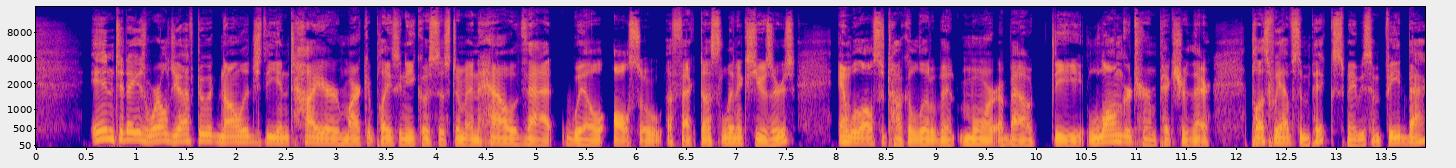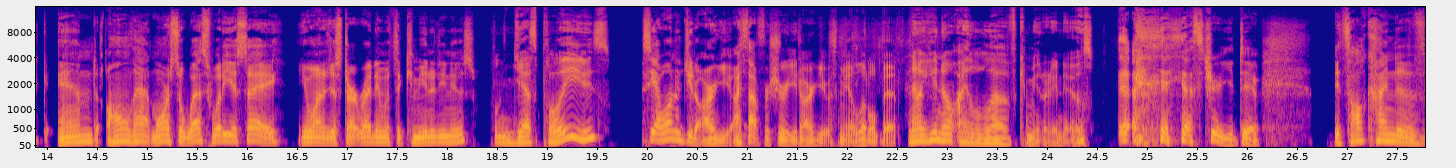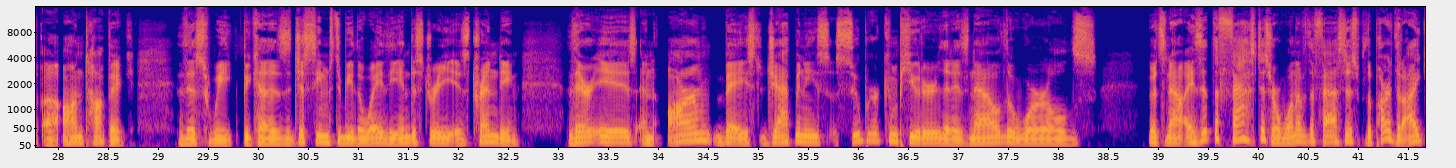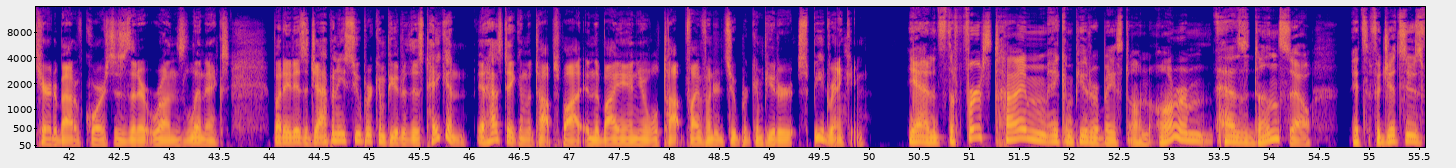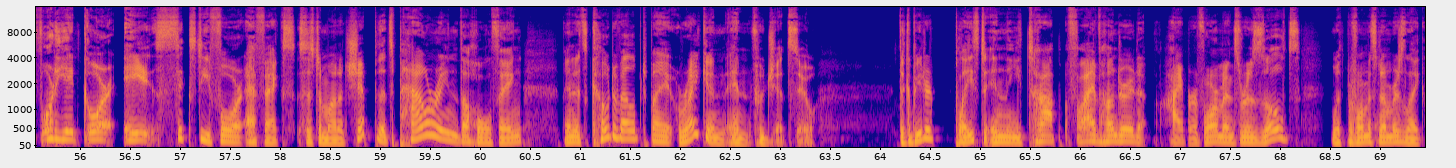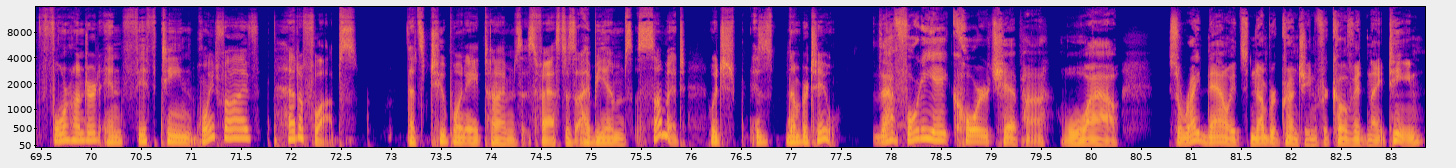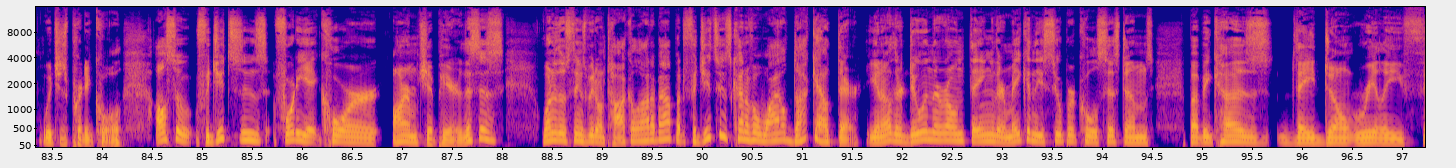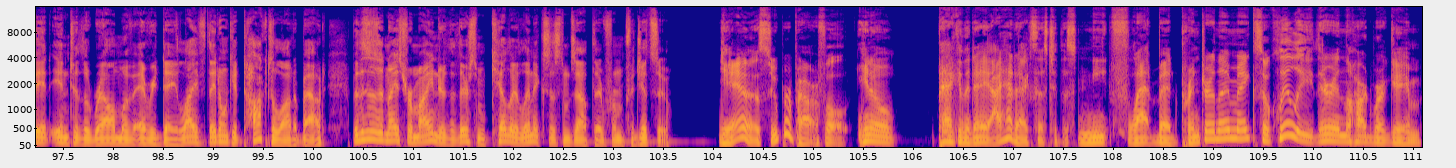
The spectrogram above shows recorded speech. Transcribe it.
in today's world, you have to acknowledge the entire marketplace and ecosystem and how that will also affect us Linux users. And we'll also talk a little bit more about the longer term picture there. Plus, we have some picks, maybe some feedback, and all that more. So, Wes, what do you say? You want to just start right in with the community news? Yes, please. See, I wanted you to argue. I thought for sure you'd argue with me a little bit. Now, you know, I love community news. That's true, you do it's all kind of uh, on topic this week because it just seems to be the way the industry is trending. There is an ARM based Japanese supercomputer that is now the world's. It's now, is it the fastest or one of the fastest? The part that I cared about, of course, is that it runs Linux, but it is a Japanese supercomputer that's taken, it has taken the top spot in the biannual top 500 supercomputer speed ranking. Yeah, and it's the first time a computer based on ARM has done so. It's Fujitsu's 48 core A64FX system on a chip that's powering the whole thing, and it's co developed by Riken and Fujitsu. The computer placed in the top 500 high performance results with performance numbers like 415.5 petaflops. That's 2.8 times as fast as IBM's Summit, which is number two. That 48 core chip, huh? Wow. So right now it's number crunching for COVID-19, which is pretty cool. Also, Fujitsu's 48 core ARM chip here. This is one of those things we don't talk a lot about, but Fujitsu's kind of a wild duck out there. You know, they're doing their own thing. They're making these super cool systems, but because they don't really fit into the realm of everyday life, they don't get talked a lot about. But this is a nice reminder that there's some killer Linux systems out there from Fujitsu. Yeah, super powerful. You know, back in the day, I had access to this neat flatbed printer they make. So clearly, they're in the hardware game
